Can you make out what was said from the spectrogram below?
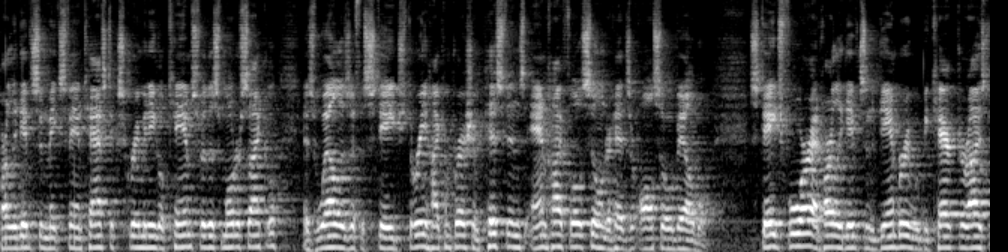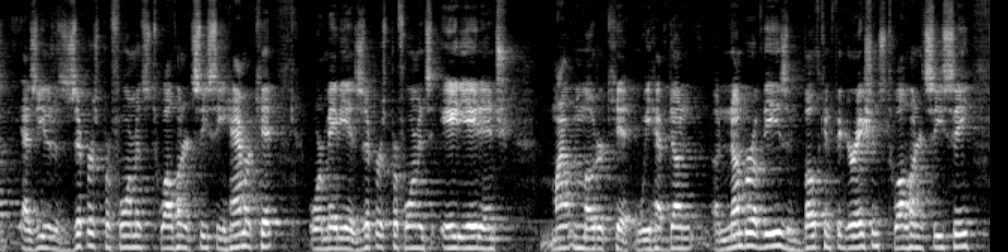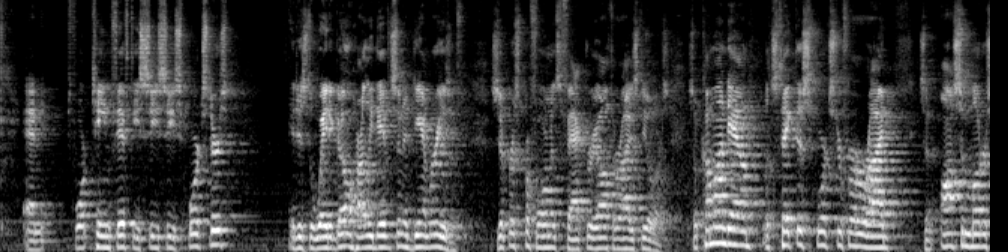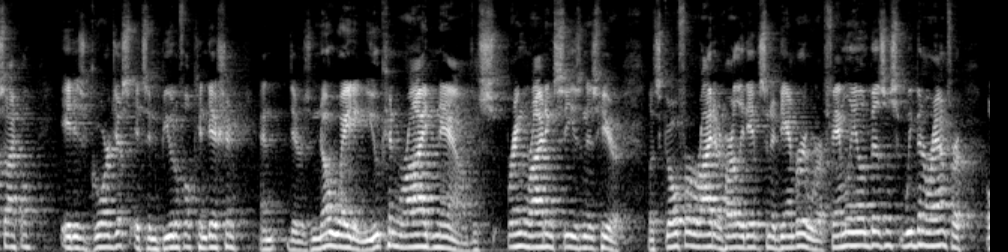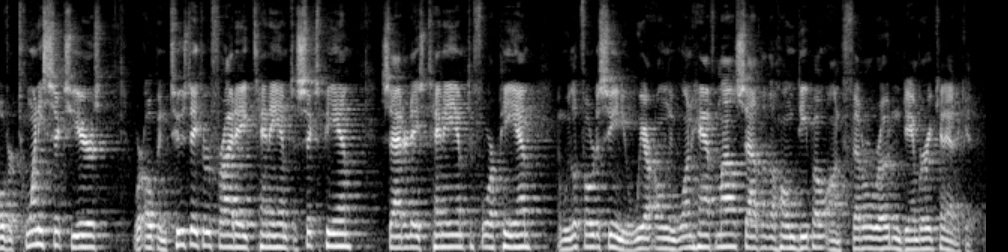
Harley Davidson makes fantastic Screaming Eagle cams for this motorcycle, as well as if a stage three high compression pistons and high flow cylinder heads are also available. Stage four at Harley-Davidson of Danbury would be characterized as either the Zippers Performance 1200cc hammer kit or maybe a Zippers Performance 88-inch mountain motor kit. We have done a number of these in both configurations, 1200cc and 1450cc Sportsters. It is the way to go. Harley-Davidson of Danbury is a Zippers Performance factory authorized dealers. So come on down, let's take this Sportster for a ride. It's an awesome motorcycle. It is gorgeous. It's in beautiful condition and there's no waiting. You can ride now. The spring riding season is here. Let's go for a ride at Harley-Davidson of Danbury. We're a family-owned business. We've been around for over 26 years. We're open Tuesday through Friday, 10 a.m. to 6 p.m., Saturdays, 10 a.m. to 4 p.m., and we look forward to seeing you. We are only one half mile south of the Home Depot on Federal Road in Danbury, Connecticut.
